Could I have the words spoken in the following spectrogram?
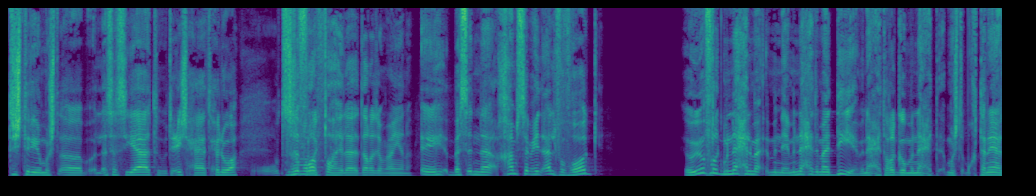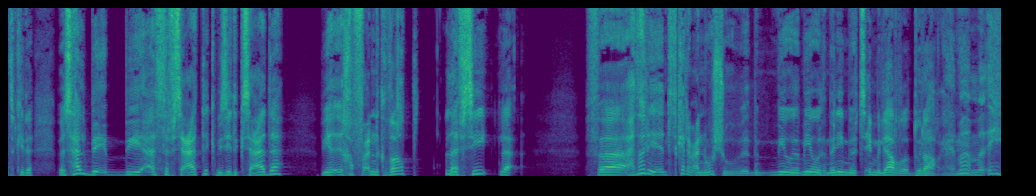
تشتري مشت... آه، الأساسيات وتعيش حياة حلوة وتصير. مرفه إلى درجة معينة. إيه بس إنه 75 ألف وفوق ويفرق من ناحية الم... من من ناحية المادية من ناحية رقم من ناحية مشت... مقتنيات وكذا. بس هل بي... بيأثر في سعادتك بيزيدك سعادة بيخفف عنك ضغط لا. نفسي؟ لا. فهذول أنت تتكلم عن وشو؟ ب- 100 180 190 مليار دولار يعني. ما ما إيه.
